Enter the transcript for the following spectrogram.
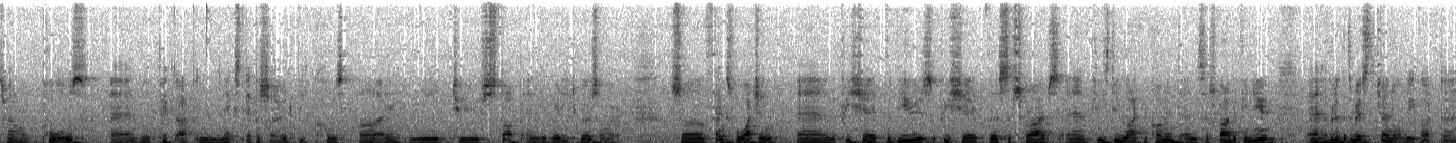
That's when we'll pause and we'll pick up in the next episode because I need to stop and get ready to go somewhere. So thanks for watching and appreciate the views, appreciate the subscribes and please do like and comment and subscribe if you're new and have a look at the rest of the channel. We've got uh,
